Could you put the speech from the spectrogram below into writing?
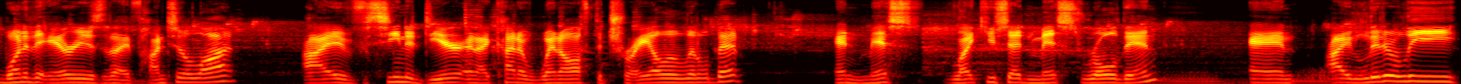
one of the areas that I've hunted a lot, I've seen a deer and I kind of went off the trail a little bit and mist, like you said, mist rolled in, and I literally,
